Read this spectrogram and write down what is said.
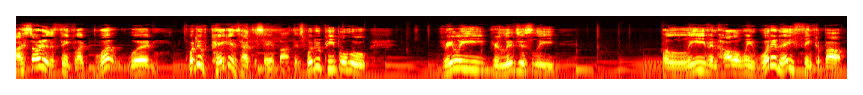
I started to think like, what would, what do pagans have to say about this? What do people who really religiously believe in Halloween, what do they think about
